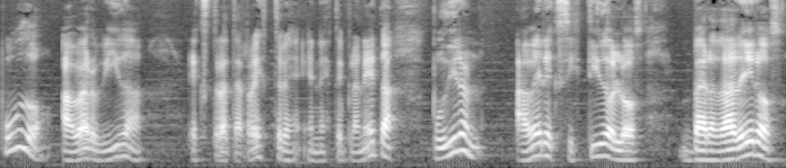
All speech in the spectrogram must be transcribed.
¿Pudo haber vida extraterrestre en este planeta? ¿Pudieron haber existido los verdaderos,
